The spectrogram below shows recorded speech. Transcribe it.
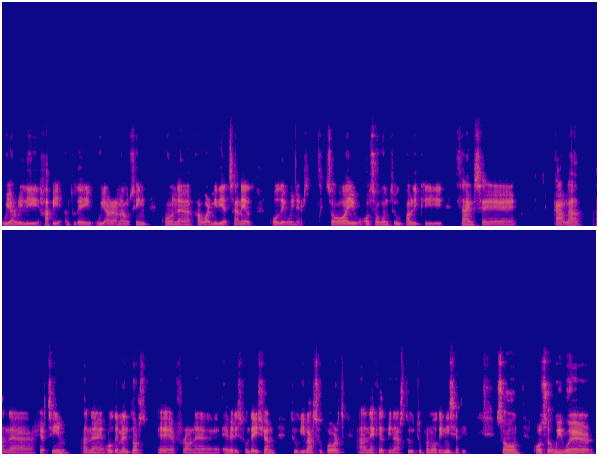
we are really happy and today we are announcing on uh, our media channel all the winners. So I also want to publicly thanks uh, Carla and uh, her team and uh, all the mentors from everis Foundation to give us support and helping us to, to promote the initiative. So also we were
